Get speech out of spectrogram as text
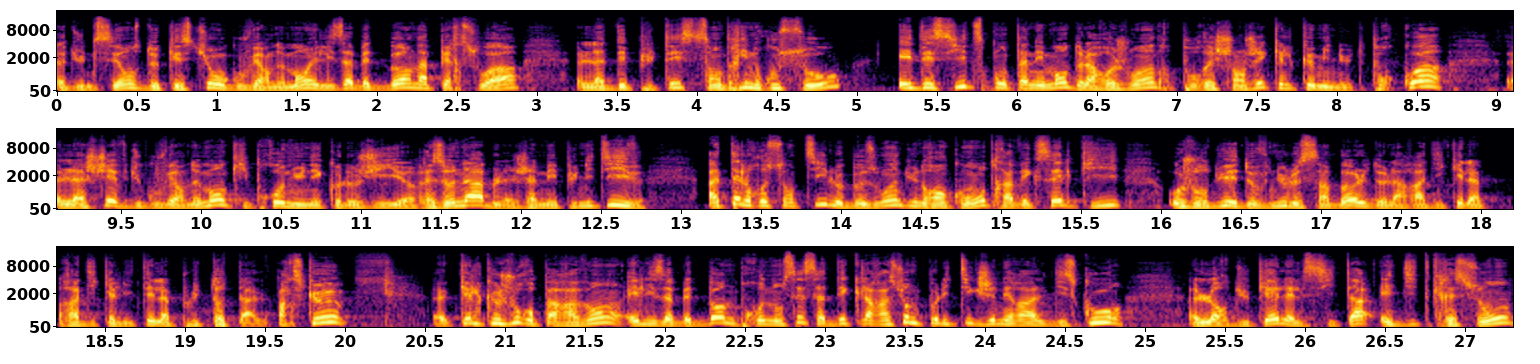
euh, d'une séance de questions au gouvernement. Elisabeth Borne aperçoit la députée Sandrine Rousseau et décide spontanément de la rejoindre pour échanger quelques minutes. Pourquoi la chef du gouvernement, qui prône une écologie raisonnable, jamais punitive, a-t-elle ressenti le besoin d'une rencontre avec celle qui, aujourd'hui, est devenue le symbole de la radicalité la plus totale? Parce que euh, Quelques jours auparavant, Elisabeth Borne prononçait sa déclaration de politique générale, discours euh, lors duquel elle cita Edith Cresson.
